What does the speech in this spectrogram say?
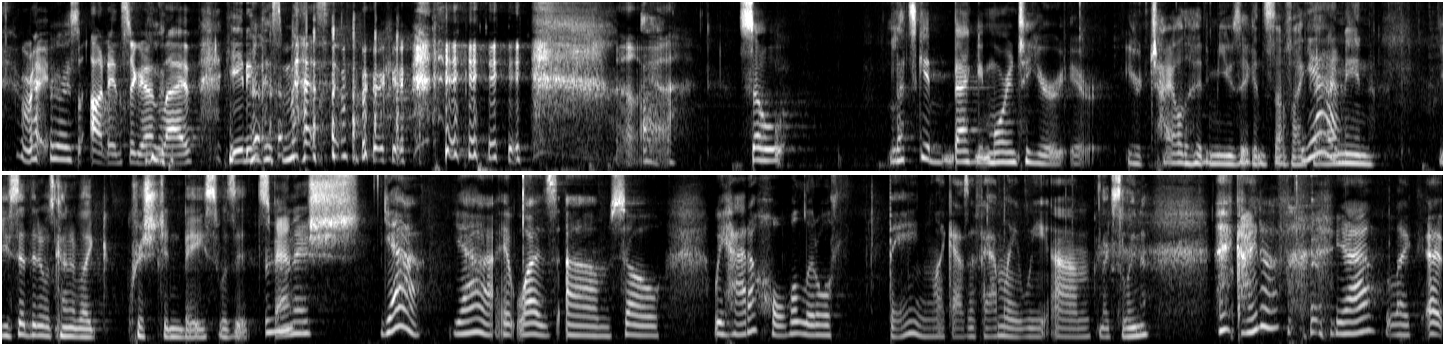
right. On Instagram Live, eating this massive burger. oh, yeah. So let's get back more into your, your, your childhood music and stuff like yeah. that. I mean, you said that it was kind of like Christian based. Was it mm-hmm. Spanish? Mm-hmm. Yeah. Yeah, it was. Um, so we had a whole little thing, like as a family. We, um, like Selena? kind of. yeah. Like, uh,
